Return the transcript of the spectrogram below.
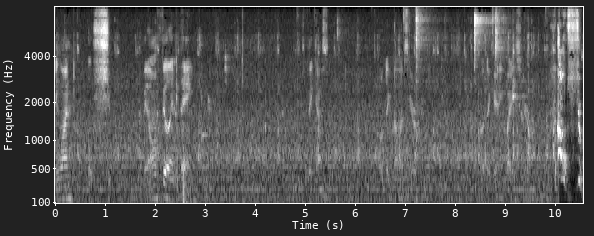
Anyone? Oh shoot. Don't feel any pain. Fake acid. I don't think no one's here. I don't think anybody's here. Oh shoot!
